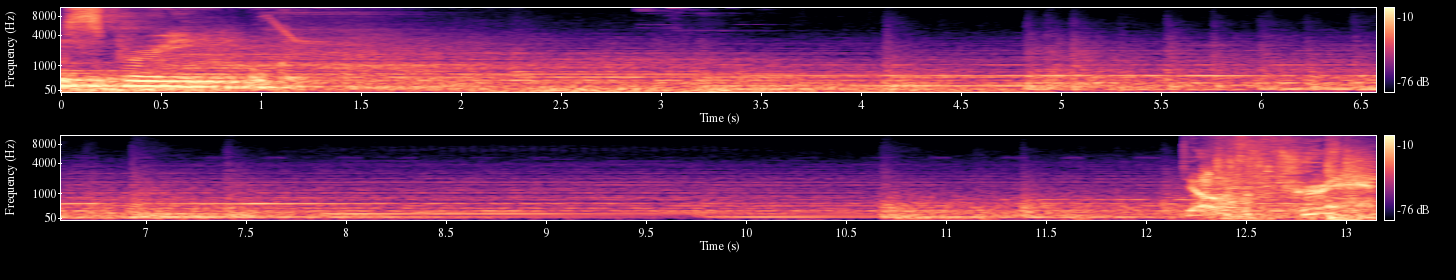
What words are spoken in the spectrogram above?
spree. Don't trip!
